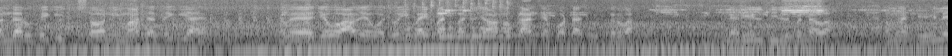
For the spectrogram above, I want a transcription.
અંધારું થઈ ગયું છની માથે થઈ ગયા હવે જેવો આવે એવો જોઈએ. બાયપાસ બાજુ જવાનો પ્લાન છે ફોટા શૂટ કરવા. અને રીલ બીલ બનાવવા. હમણાંથી રીલે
